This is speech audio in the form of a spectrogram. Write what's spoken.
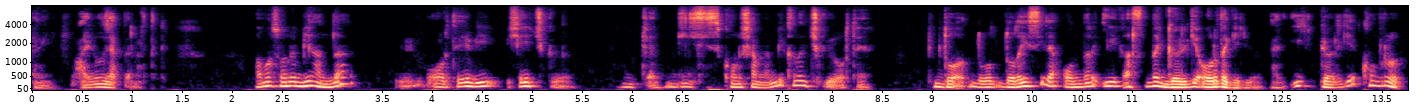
Hani ayrılacaklar artık. Ama sonra bir anda e, ortaya bir şey çıkıyor. Yani dilsiz konuşamayan bir kadın çıkıyor ortaya. Do- do- dolayısıyla onlara ilk aslında gölge orada geliyor. Yani ilk gölge kumru.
